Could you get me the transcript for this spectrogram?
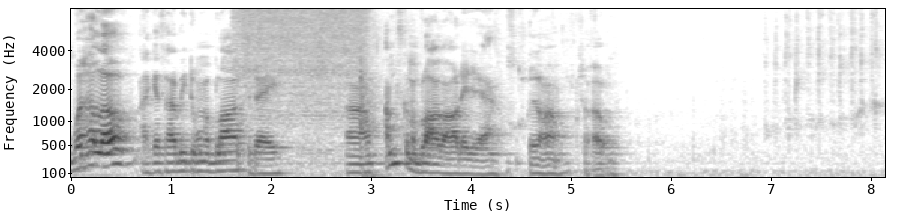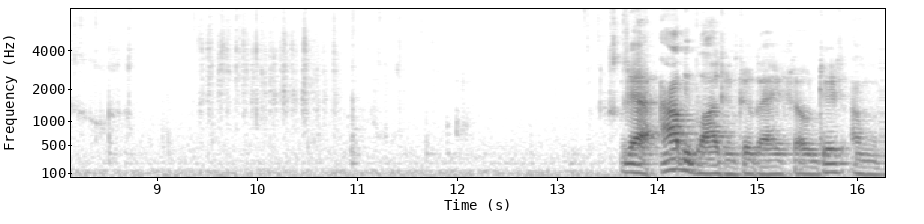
Well, hello. I guess I'll be doing a blog today. Um, I'm just gonna blog all day today. You know, so. Yeah, I'll be blogging today, so just um,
